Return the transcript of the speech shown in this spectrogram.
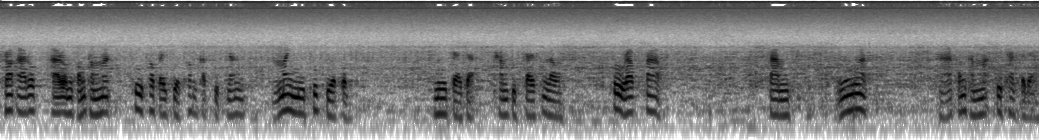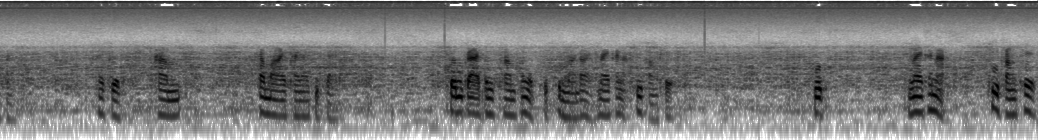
เพราะอารมณ์อารมณ์ของธรรมะที่เข้าไปเกี่ยวข้องกับจิตนั้น ไม่มีทุกข์เกี่ยวกับมีแต่จะทำจิตใจของเรา ผู้รับทราบ ตามเนื้อหาของธรรมะที่ท่านแสดงไป ให้เกิดความสบายภายในจิตใจจนกลายเป็นความสงบสุขขึ้นมาได้ ในขณะที่ฟังเทศจิตในขณะที่ฟังเทศ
